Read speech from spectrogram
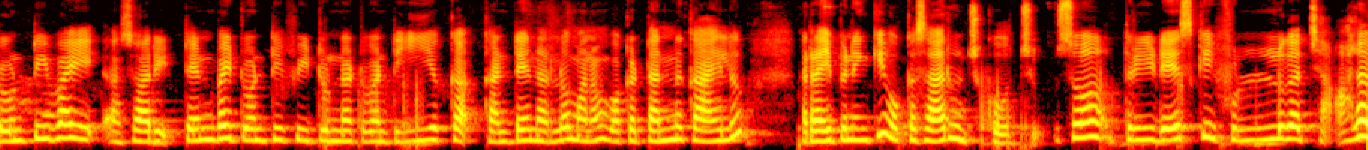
twenty by sorry ten by twenty feet ఉన్నటువంటి ఈ యొక్క కంటైనర్లో మనం ఒక టన్ను కాయలు రైపెనింగ్కి ఒక్కసారి ఉంచుకోవచ్చు. సో త్రీ డేస్కి ఫుల్గా చాలా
